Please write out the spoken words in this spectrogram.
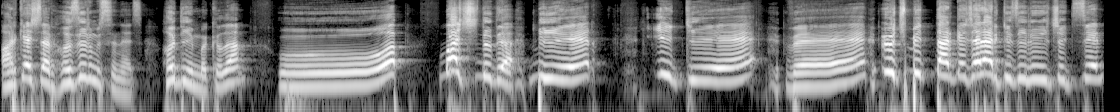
Arkadaşlar hazır mısınız? Hadi bakalım. Hop. Başladı. Bir. 2 ve 3 bitti arkadaşlar herkes elini çeksin.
